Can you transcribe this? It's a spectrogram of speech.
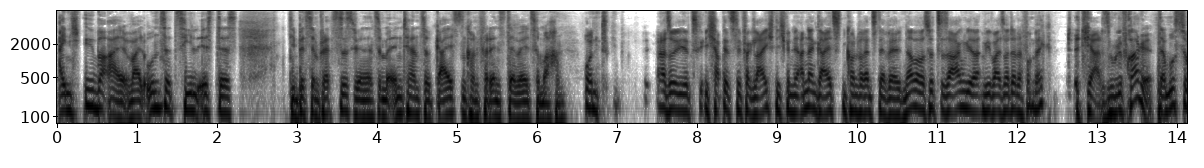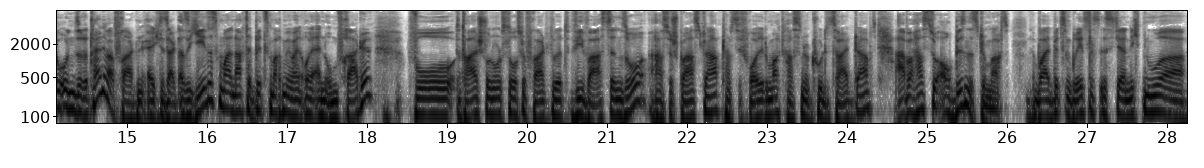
eigentlich überall, weil unser Ziel ist es, die Bits and Pretzels, wir nennen es immer intern, zur geilsten Konferenz der Welt zu machen. Und also jetzt, ich habe jetzt den Vergleich nicht mit den anderen geilsten Konferenzen der Welt, ne? aber was würdest du sagen, wie, wie weit seid ihr davon weg? Tja, das ist eine gute Frage. Da musst du unsere Teilnehmer fragen, ehrlich gesagt. Also jedes Mal nach der BITS machen wir eine Umfrage, wo total schonungslos gefragt wird, wie war es denn so? Hast du Spaß gehabt? Hast du Freude gemacht? Hast du eine coole Zeit gehabt? Aber hast du auch Business gemacht? Weil Bits und Brezels ist ja nicht nur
